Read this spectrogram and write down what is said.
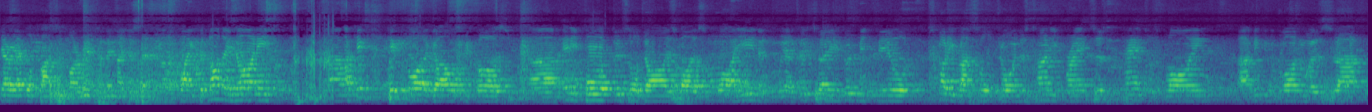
Gary Ablett busted my ribs, and then they just sent me on a plane. But 1990, uh, I kicked, kicked a lot of goals because um, any forward lives or dies by the supply in, and we had a good team, good midfield. Scotty Russell joined us, Tony Francis, Pants was flying, uh, Mickey McGuane was uh,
